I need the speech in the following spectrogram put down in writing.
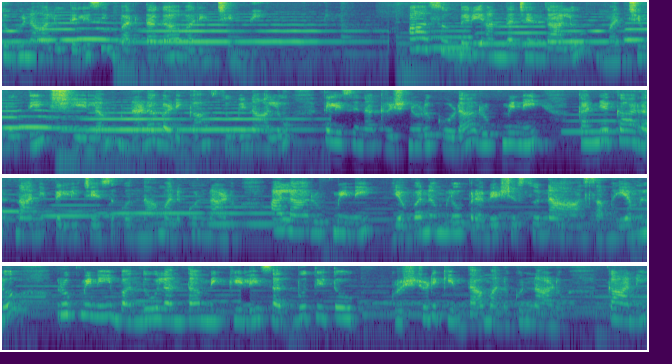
సుగుణాలు తెలిసి భర్తగా వరించింది. ఆ సుందరి అందచందాలు మంచి బుద్ధి శీలం నడవడిక సుగుణాలు తెలిసిన కృష్ణుడు కూడా రుక్మిణి కన్యకారత్నాన్ని పెళ్ళి చేసుకుందాం అనుకున్నాడు అలా రుక్మిణి యవ్వనంలో ప్రవేశిస్తున్న ఆ సమయంలో రుక్మిణి బంధువులంతా మిక్కిలి సద్బుద్ధితో కృష్ణుడికి ఇద్దామనుకున్నాడు కానీ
